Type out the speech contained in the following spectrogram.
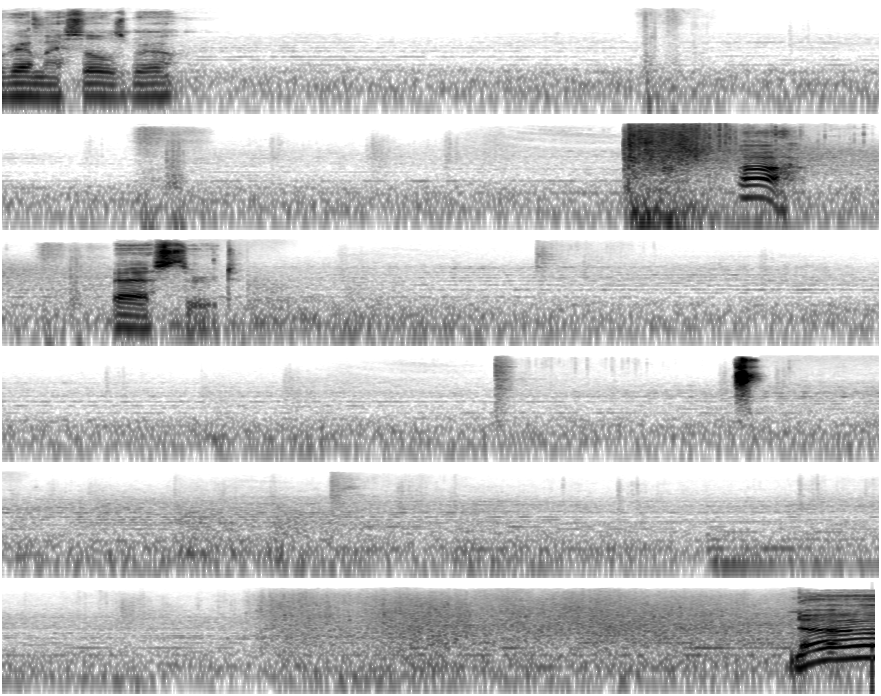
Go grab my souls, bro. Ah! Bastard. No!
